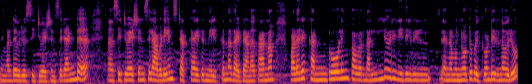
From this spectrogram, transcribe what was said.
നിങ്ങളുടെ ഒരു സിറ്റുവേഷൻസ് രണ്ട് സിറ്റുവേഷൻസിൽ അവിടെയും സ്റ്റക്കായിട്ട് നിൽക്കുന്നതായിട്ടാണ്. കാരണം വളരെ കൺട്രോളിങ് പവർ നല്ലൊരു രീതിയിൽ പിന്നെ മുന്നോട്ട് പോയിക്കൊണ്ടിരുന്ന ഒരു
